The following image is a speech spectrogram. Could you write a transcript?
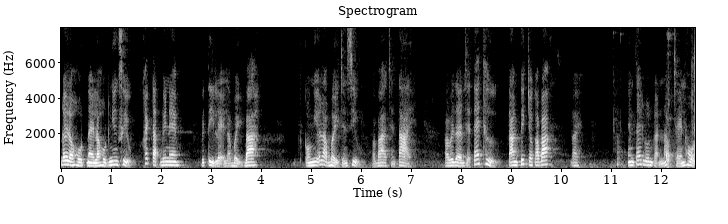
đây là hột này là hột nghiêng xỉu, khách đặt bên em, với tỷ lệ là 73 có nghĩa là 7 chén xỉu và 3 chén tài. Và bây giờ em sẽ test thử tăng tích cho các bác. Đây, em test luôn cả nắp chén hột.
